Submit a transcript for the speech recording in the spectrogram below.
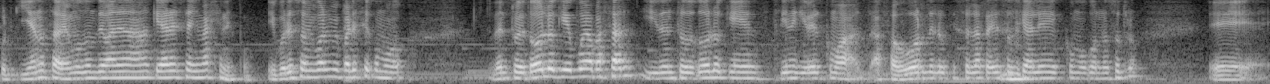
porque ya no sabemos dónde van a quedar esas imágenes y por eso igual me parece como dentro de todo lo que pueda pasar y dentro de todo lo que tiene que ver como a, a favor de lo que son las redes sociales como con nosotros, eh,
